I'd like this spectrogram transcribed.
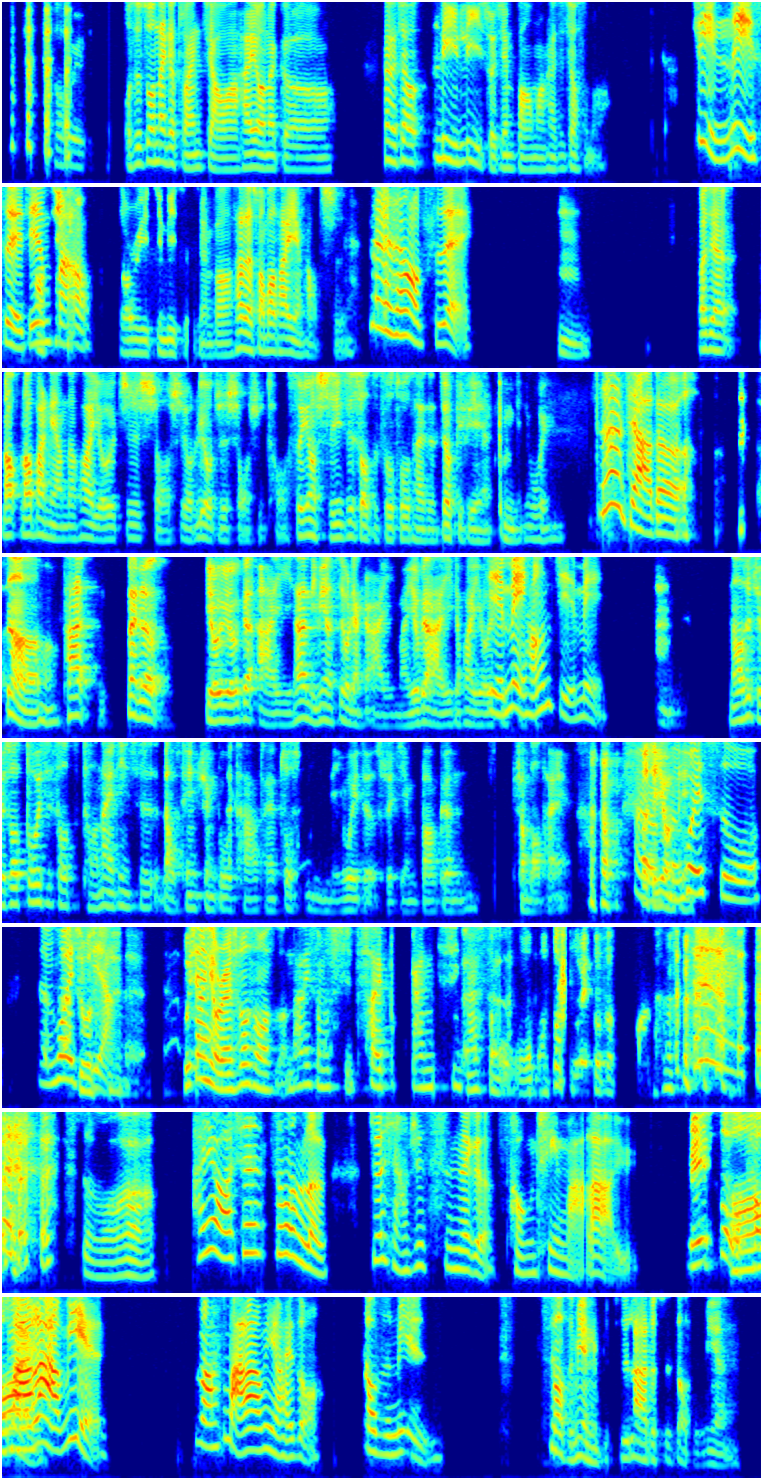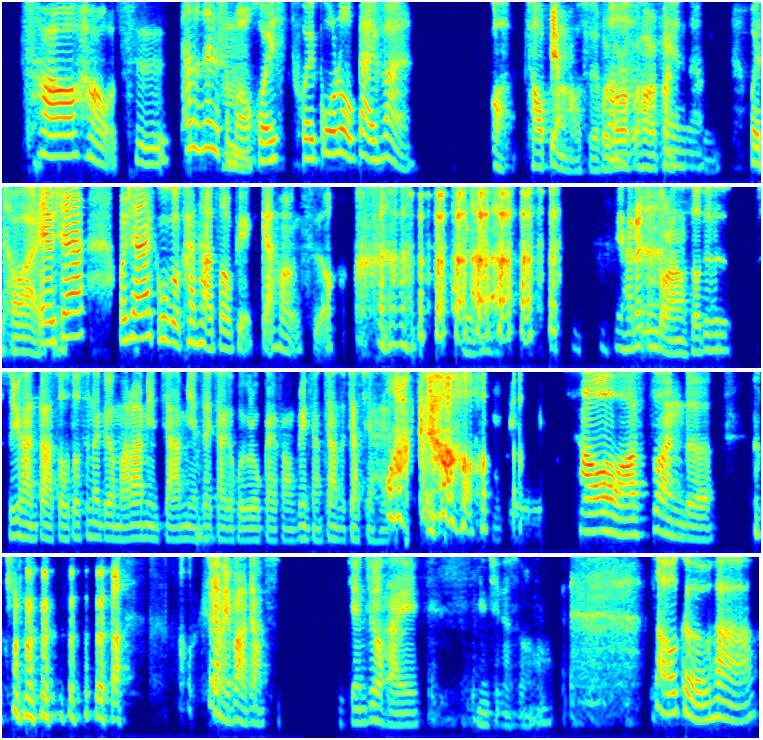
我是说那个转角啊，还有那个那个叫丽丽水煎包吗？还是叫什么尽力水煎包、？Sorry，尽力水煎包，它的双胞胎也很好吃。那个很好吃哎、嗯，而且老老板娘的话，有一只手是有六只手指头，所以用十一只手指做做出来的就比别人更美味。真的假的？真的，她那个有有一个阿姨，她里面是有两个阿姨嘛，有个阿姨的话有姐妹，好像姐妹。嗯然后就觉得说多一只手指头，那一定是老天眷顾她才做出美味的水煎包跟双胞胎，而且又很会说，很会是不是讲。？不像有人说什么哪里什么洗菜不干净啊什么，我 我都不会说这种话。什么啊？还有啊，现在这么冷，就是想去吃那个重庆麻辣鱼、没错，哦超爱麻辣面。麻是麻辣面啊，还是什么？臊子面臊子面，你不吃辣就吃臊子面。超好吃。它的那个什么嗯回回锅肉盖饭，哦，超变好吃，回锅肉哦泡饭。天哪我也超爱的。哎、我现在我现在在 Google 看他的照片，干好想吃哦。你还在登短廊的时候，就是食欲很大的时候，都是那个麻辣面加面，再加一个回锅肉盖饭。我跟你讲，这样子加起来还哇靠！超划算的。现在没办法这样吃，以前就还年轻的时候，超可怕。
